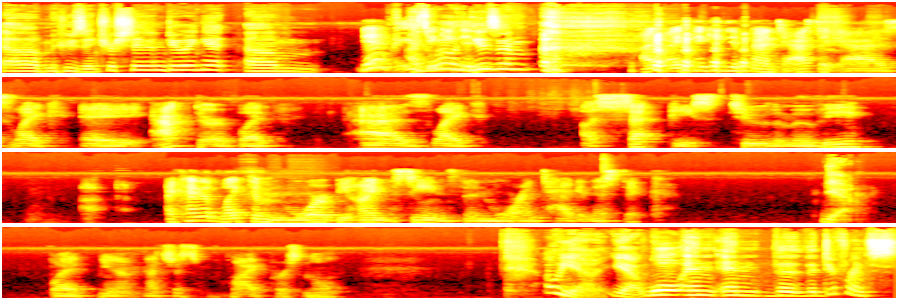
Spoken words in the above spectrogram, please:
um who's interested in doing it um Yeah, I think well he did. use him I, I think he did fantastic as like a actor, but as like a set piece to the movie. I, I kind of liked him more behind the scenes than more antagonistic. Yeah. But you know, that's just my personal. Oh yeah, yeah. Well, and and the the difference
